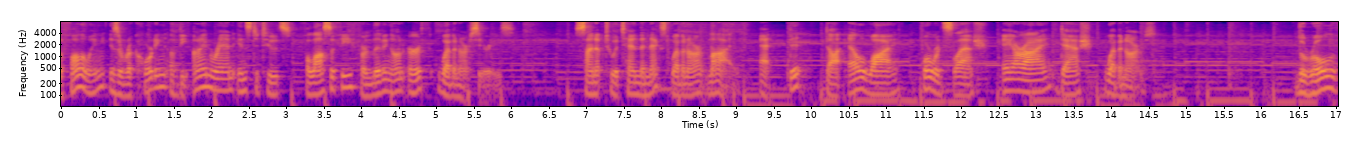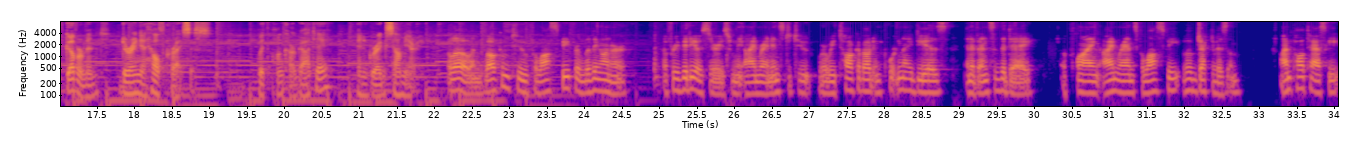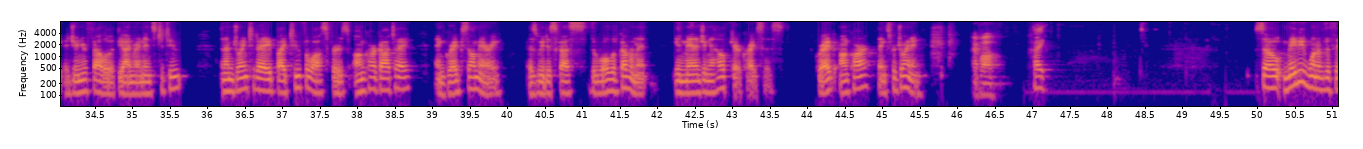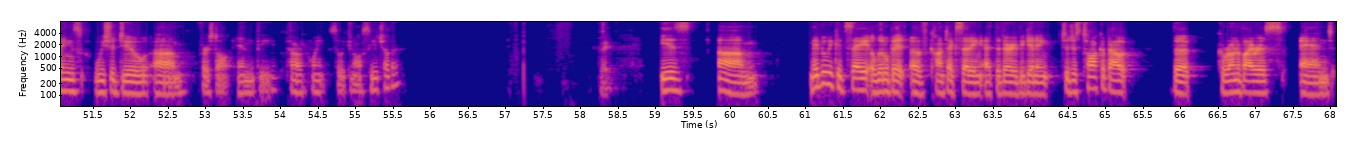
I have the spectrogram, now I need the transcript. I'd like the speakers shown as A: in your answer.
A: The following is a recording of the Ayn Rand Institute's Philosophy for Living on Earth webinar series. Sign up to attend the next webinar live at bit.ly forward slash ARI webinars. The Role of Government During a Health Crisis with Onkar Ghate and Greg Salmieri.
B: Hello, and welcome to Philosophy for Living on Earth, a free video series from the Ayn Rand Institute where we talk about important ideas and events of the day, applying Ayn Rand's philosophy of objectivism. I'm Paul Tasky, a junior fellow at the Ayn Rand Institute, and I'm joined today by two philosophers, Onkar Ghate and Greg Salmieri, as we discuss the role of government in managing a healthcare crisis. Greg, Onkar, thanks for joining.
C: Hi, Paul.
D: Hi.
B: So maybe one of the things we should do, um, first I'll end the PowerPoint so we can all see each other. Is um, maybe we could say a little bit of context setting at the very beginning to just talk about the coronavirus and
